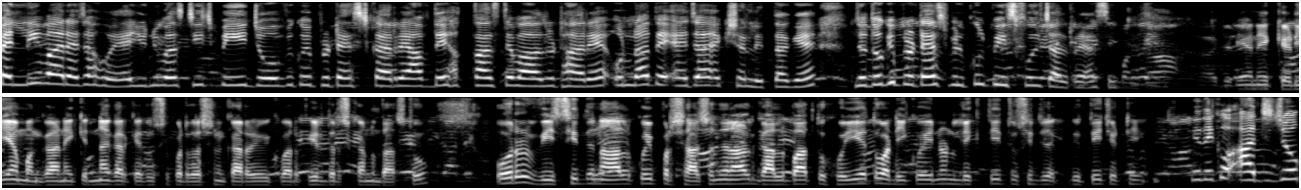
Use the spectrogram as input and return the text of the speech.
ਪਹਿਲੀ ਵਾਰ ਇਹ ਜਿਹਾ ਹੋਇਆ ਯੂਨੀਵਰਸਿਟੀ 'ਚ ਵੀ ਜੋ ਵੀ ਕੋਈ ਪ੍ਰੋਟੈਸਟ ਕਰ ਰਿਹਾ, ਆਪਦੇ ਹੱਕਾਂ ਵਾਸਤੇ ਆਵਾਜ਼ ਉਠਾ ਰਿਹਾ, ਉਹਨਾਂ ਤੇ ਇਹ ਜਿਹਾ ਐਕਸ਼ਨ ਲਿੱਤਾ ਗਿਆ ਜਦੋਂ ਕਿ ਪ੍ਰੋਟੈਸਟ ਬਿਲਕੁਲ ਪੀਸਫੁਲ ਚੱਲ ਰਿਹਾ ਸੀ। ਜਿਹੜੀਆਂ ਨੇ, ਕਿਹੜੀਆਂ ਮੰਗਾਂ ਨੇ, ਕਿੰਨਾ ਕਰਕੇ ਤੁਸੀਂ ਪ੍ਰਦਰਸ਼ਨ ਕਰ ਰਹੇ ਹੋ? ਇੱਕ ਵਾਰ ਫਿਰ ਦਰਸ਼ਕਾਂ ਨੂੰ ਦੱਸ ਦਿਓ। ਔਰ ਵੀਸੀ ਦੇ ਨਾਲ ਕੋਈ ਪ੍ਰਸ਼ਾਸਨ ਦੇ ਨਾਲ ਗੱਲਬਾਤ ਹੋਈ ਹੈ? ਤੁਹਾਡੀ ਕੋਈ ਇਹਨਾਂ ਨੂੰ ਲਿਖਤੀ, ਤੁਸੀਂ ਦਿੱਤੀ ਚਿੱਠੀ? ਇਹ ਦੇਖੋ, ਅੱਜ ਜੋ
